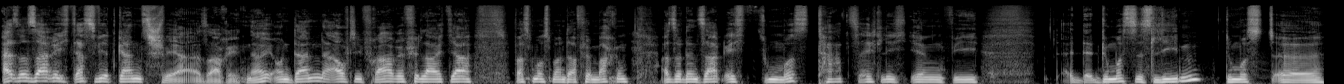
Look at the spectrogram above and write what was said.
Also sage ich, das wird ganz schwer, sage ich. Ne? Und dann auf die Frage vielleicht, ja, was muss man dafür machen? Also dann sage ich, du musst tatsächlich irgendwie, du musst es lieben, du musst äh,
